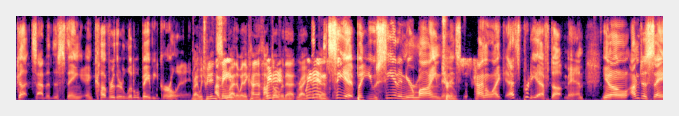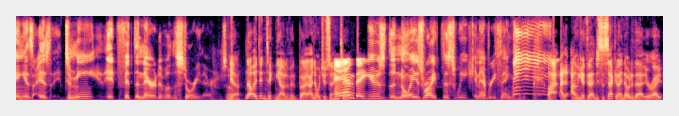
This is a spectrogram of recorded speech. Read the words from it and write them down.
guts out of this thing and cover their little baby girl in it. Right, which we didn't I see, mean, by the way. They kind of hopped over that. Right. We didn't yeah. see it, but you see it in your mind, True. and it's just kind of like that's pretty effed up, man. You know, I'm just saying is is to me, it fit the narrative of the story there. So. Yeah, no, it didn't take me out of it, but I, I know what you're saying And too. they used the noise right this week and everything. I, I, I'll get to that in just a second. I noted that. You're right.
